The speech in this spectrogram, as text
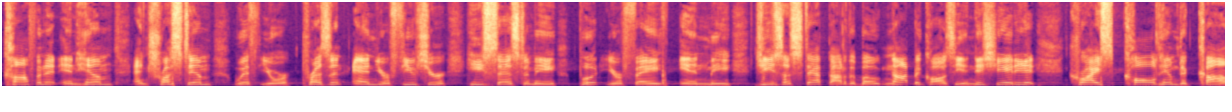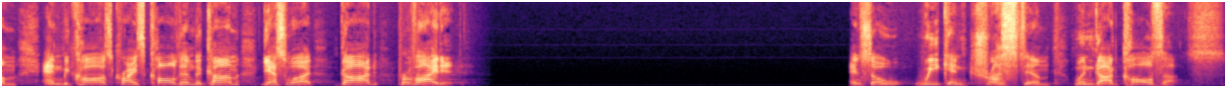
confident in Him and trust Him with your present and your future. He says to me, Put your faith in me. Jesus stepped out of the boat not because He initiated it, Christ called Him to come. And because Christ called Him to come, come, guess what? God provided. And so we can trust Him when God calls us.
